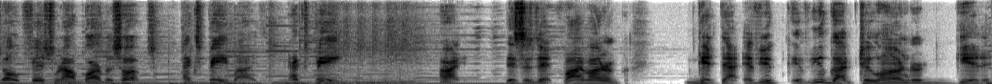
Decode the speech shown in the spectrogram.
Don't fish without barbless hooks. XP, guys. XP. All right, this is it. 500. Get that. If you if you got 200, get it.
